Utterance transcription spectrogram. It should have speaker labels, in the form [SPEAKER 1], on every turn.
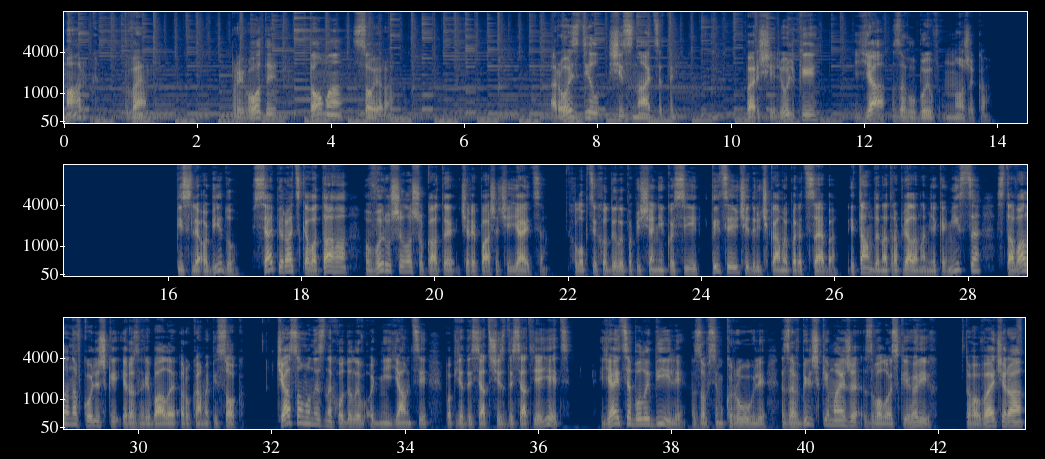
[SPEAKER 1] Марк Твен Пригоди Тома Сойера. Розділ 16. Перші люльки. Я загубив ножика. Після обіду вся піратська ватага вирушила шукати черепашачі яйця. Хлопці ходили по піщаній косі, тицяючи дрючками перед себе, і там, де натрапляли на м'яке місце, ставали навколішки і розгрібали руками пісок. Часом вони знаходили в одній ямці по 50-60 яєць. Яйця були білі, зовсім круглі, завбільшки майже з волоський горіх. Того вечора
